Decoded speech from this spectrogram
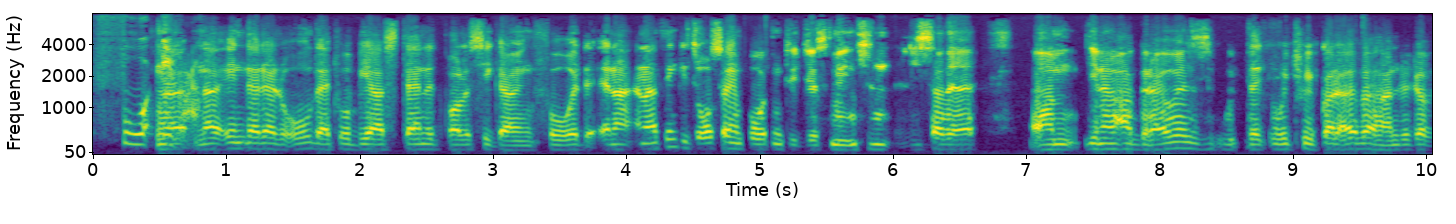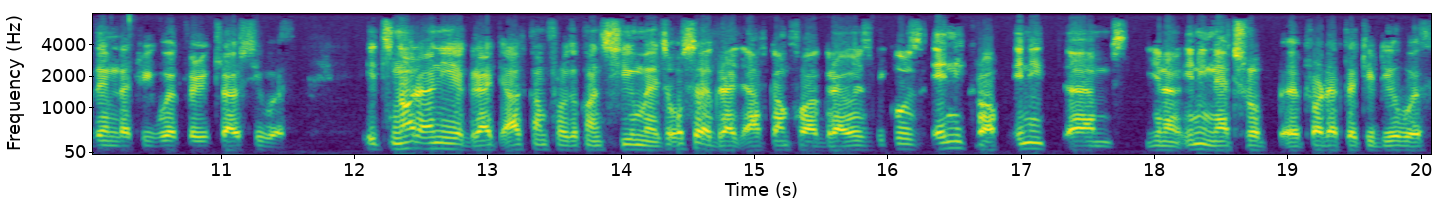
forever. No, no end date at all. That will be our standard policy going forward. And I, and I think it's also important to just mention, Lisa, that, um, you know, our growers, which we've got over 100 of them that we work very closely with, it's not only a great outcome for the consumer, it's also a great outcome for our growers because any crop, any, um, you know, any natural uh, product that you deal with,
